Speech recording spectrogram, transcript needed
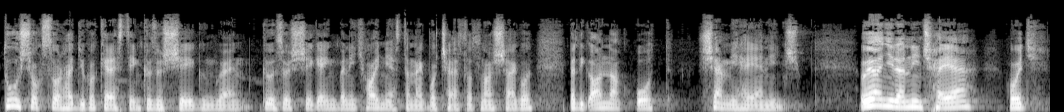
Túl sokszor hagyjuk a keresztény közösségünkben, közösségeinkben így hagyni ezt a megbocsátatlanságot, pedig annak ott semmi helye nincs. Olyannyira nincs helye, hogy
